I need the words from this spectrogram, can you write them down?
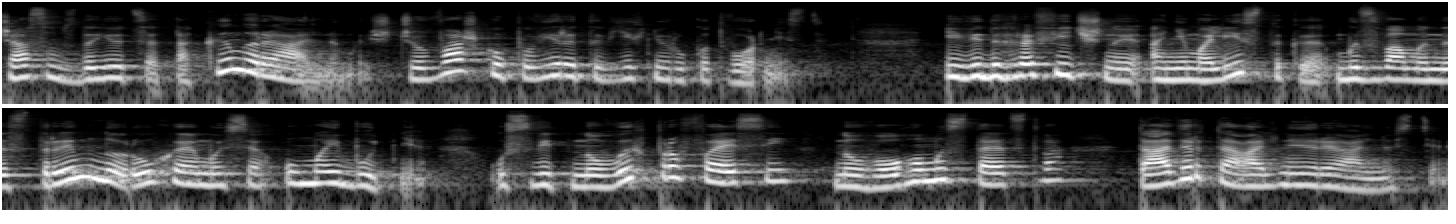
часом здаються такими реальними, що важко повірити в їхню рукотворність. І від графічної анімалістики ми з вами нестримно рухаємося у майбутнє, у світ нових професій, нового мистецтва та віртуальної реальності.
